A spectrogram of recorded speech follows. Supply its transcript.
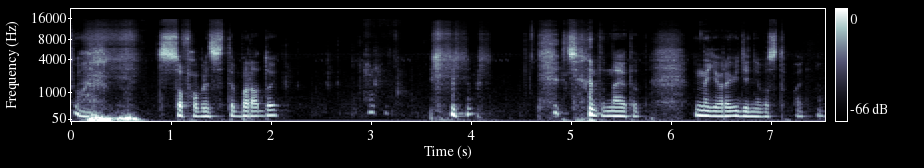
С этой бородой. Надо на этот, на Евровидении выступать. ну.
